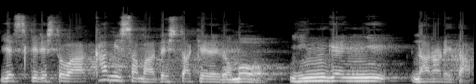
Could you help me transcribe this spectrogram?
イエス・キリストは神様でしたけれども人間になられた。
